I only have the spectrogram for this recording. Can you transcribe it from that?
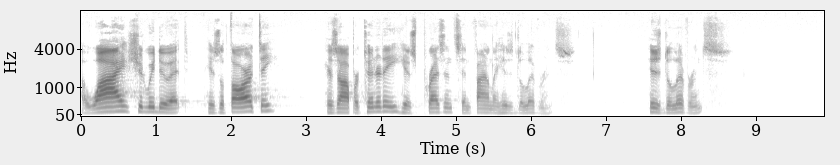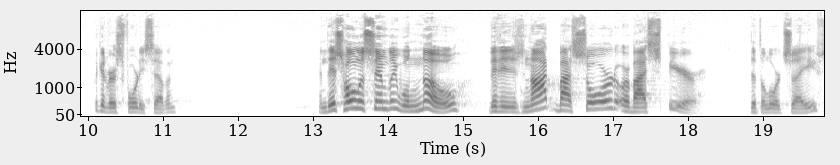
Uh, why should we do it? His authority, his opportunity, his presence, and finally his deliverance. His deliverance. Look at verse 47. And this whole assembly will know that it is not by sword or by spear that the Lord saves,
